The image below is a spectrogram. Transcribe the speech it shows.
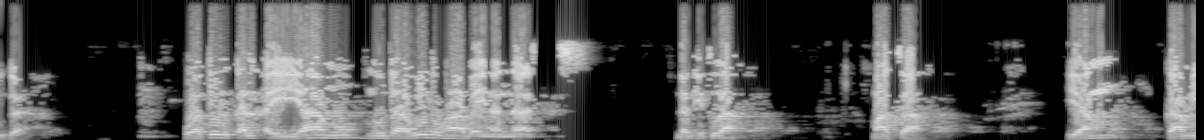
juga. Wa tilkal ayyamu nudawiluha bainan nas. Dan itulah masa yang kami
